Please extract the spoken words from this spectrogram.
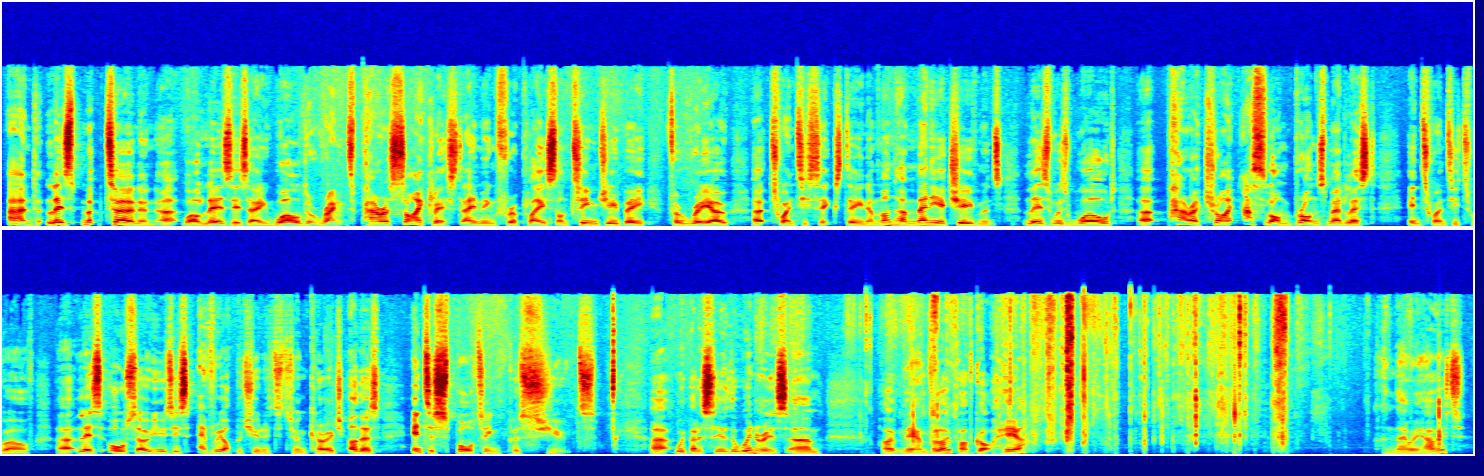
And Liz McTernan. Uh, well, Liz is a world-ranked paracyclist aiming for a place on Team GB for Rio uh, 2016. Among her many achievements, Liz was world uh, para-triathlon bronze medalist in 2012. Uh, Liz also uses every opportunity to encourage others into sporting pursuits. Uh, we better see who the winner is. Um, open the envelope I've got here. And there we have it.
